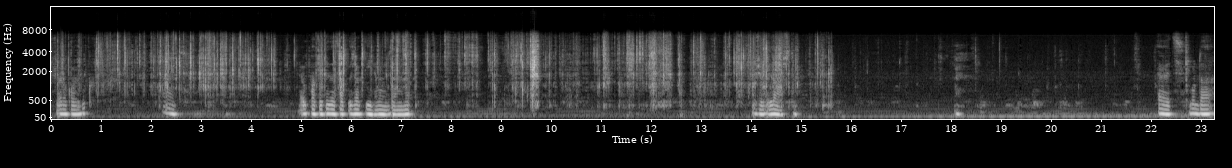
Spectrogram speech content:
Şöyle koyduk. Evet. Ya Bu paketi de saklayacak değilim o yüzden bunu bu şekilde açtım. Evet, burada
